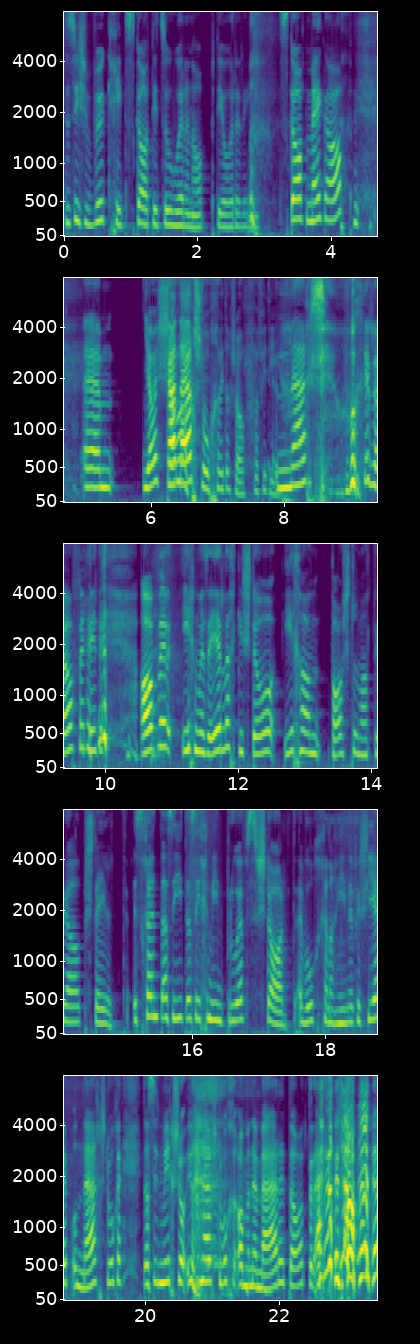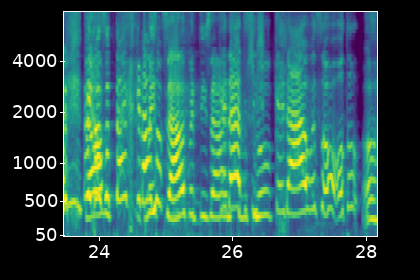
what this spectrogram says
das ist wirklich, das geht jetzt auch ab, die Ohrringe. Das geht mega ab. Ähm, ja, ist schade. nächste Woche wieder arbeiten für dich. Nächste Woche arbeite ich wieder. Aber ich muss ehrlich gestehen, ich habe Bastelmaterial bestellt. Es könnte auch sein, dass ich meinen Berufsstart eine Woche nach hinten verschiebe und nächste Woche, dass ich mich schon übernächste Woche an einem Meerentag treffe. ich habe so gedacht, genau mit so. selber designtem Genau, das ist Schmuck. genau so, oder? Oh,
